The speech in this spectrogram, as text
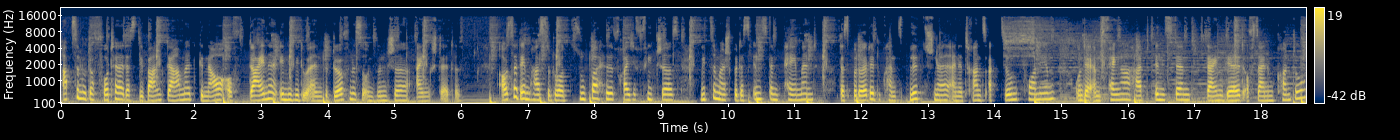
Absoluter Vorteil, dass die Bank damit genau auf deine individuellen Bedürfnisse und Wünsche eingestellt ist. Außerdem hast du dort super hilfreiche Features, wie zum Beispiel das Instant Payment. Das bedeutet, du kannst blitzschnell eine Transaktion vornehmen und der Empfänger hat instant dein Geld auf seinem Konto.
